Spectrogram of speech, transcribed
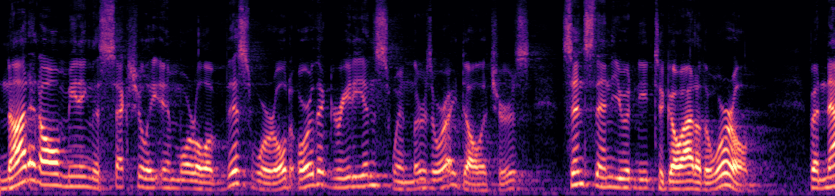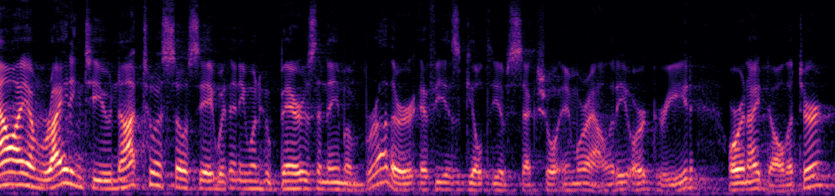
not at all meaning the sexually immoral of this world, or the greedy and swindlers or idolaters, since then you would need to go out of the world. But now I am writing to you not to associate with anyone who bears the name of brother if he is guilty of sexual immorality or greed, or an idolater,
